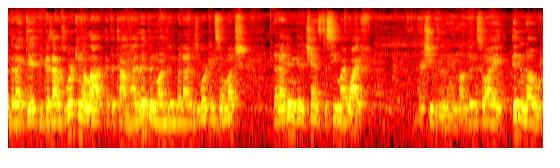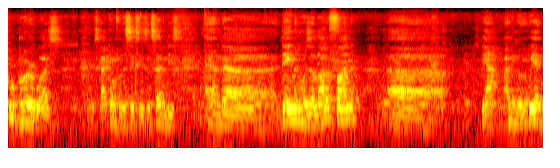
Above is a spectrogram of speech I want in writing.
that I did because I was working a lot at the time. I lived in London, but I was working so much that I didn't get a chance to see my wife. And she was living in London, so I didn't know who Blur was. This guy come from the 60s and 70s. And uh, Damon was a lot of fun. Uh, yeah, I mean, we had.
